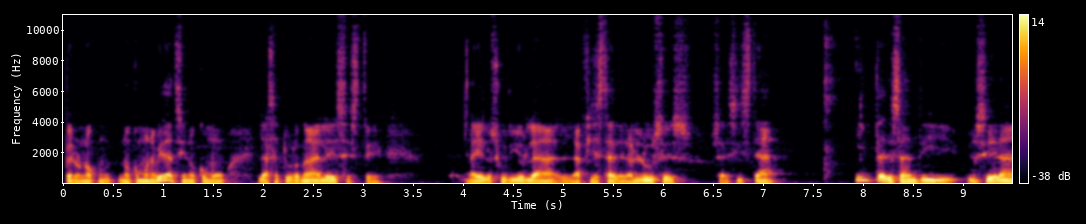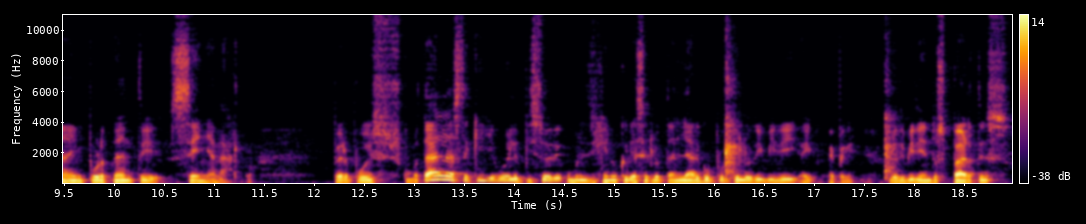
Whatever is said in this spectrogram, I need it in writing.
pero no, no como Navidad, sino como las Saturnales, este, ahí los judíos, la, la fiesta de las luces, o sea, sí está interesante y sí era importante señalarlo. Pero pues como tal, hasta aquí llegó el episodio. Como les dije, no quería hacerlo tan largo porque lo dividí, lo dividí en dos partes.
